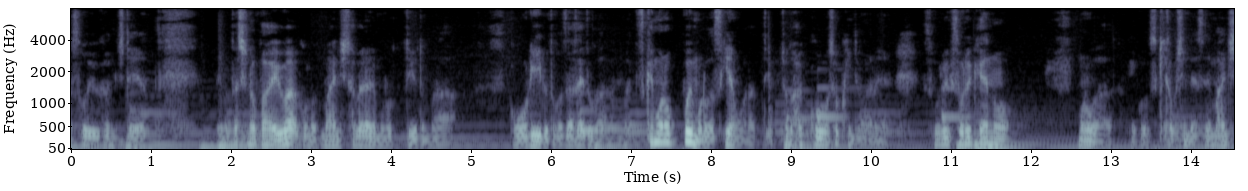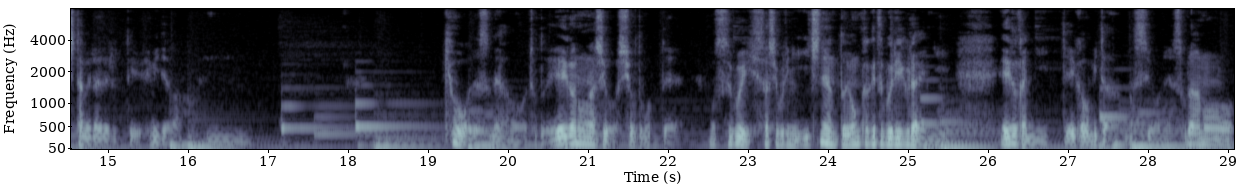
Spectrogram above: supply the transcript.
そういう感じで、で私の場合は、この毎日食べられるものっていうと、まあ、オリーブとかザーサイとか、まあ、漬物っぽいものが好きなのかなっていう、ちょっと発酵食品とかね、それ、それ系のものが結構好きかもしれないですね。毎日食べられるっていう意味では。うん今日はですね、あの、ちょっと映画の話をしようと思って、もうすごい久しぶりに1年と4ヶ月ぶりぐらいに映画館に行って映画を見たんですよね。それはあの、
